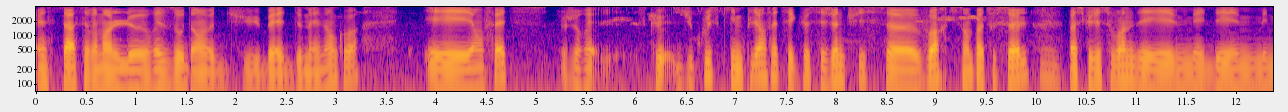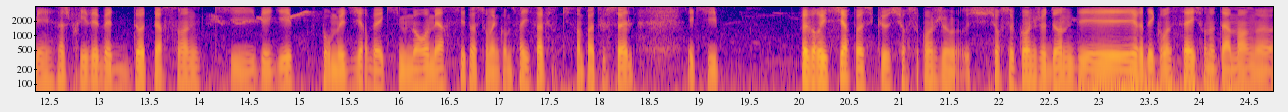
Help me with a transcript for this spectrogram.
Insta, c'est vraiment le réseau dans, du, ben, de maintenant, quoi. Et en fait, j'aurais ce que du coup ce qui me plaît en fait c'est que ces jeunes puissent euh, voir qu'ils sont pas tout seuls mm. parce que j'ai souvent des, des, messages privés ben, d'autres personnes qui bégayent pour me dire ben, qui me remercient parce que même comme ça ils savent qu'ils sont pas tout seuls et qui peuvent réussir parce que sur ce compte je, sur ce compte je donne des, des conseils sur notamment euh,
